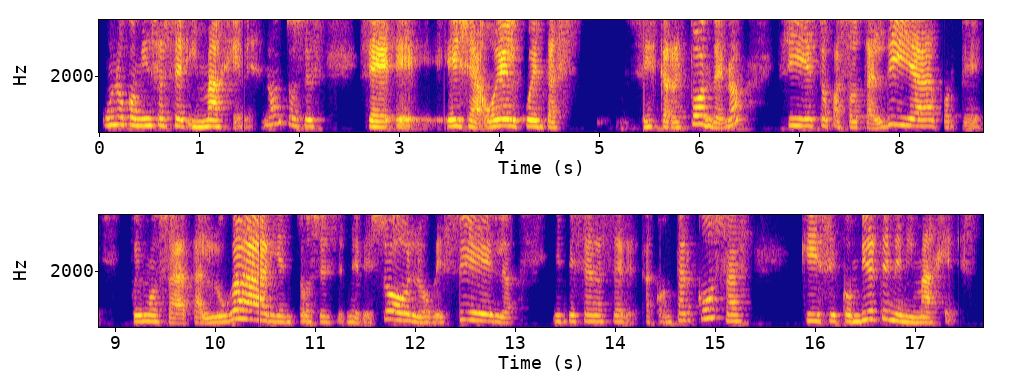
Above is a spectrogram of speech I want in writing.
Uno comienza a hacer imágenes, ¿no? Entonces, eh, ella o él cuenta si es que responde, ¿no? Si esto pasó tal día, porque fuimos a tal lugar y entonces me besó, lo besé, y empecé a, hacer, a contar cosas que se convierten en imágenes.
